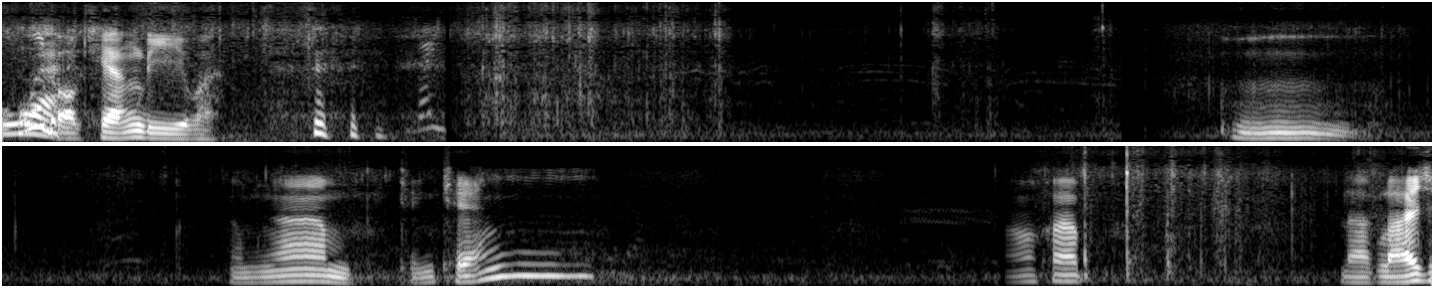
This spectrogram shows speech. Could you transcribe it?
อู้ดอกแข็งดีว่ะ อืม งามงามๆแข็งแข็งๆเอาครับ หลากหลายช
